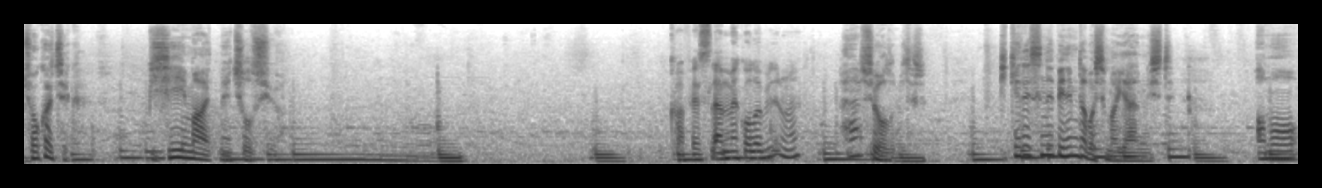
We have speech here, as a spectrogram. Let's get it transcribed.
Çok açık. Bir şey ima etmeye çalışıyor. Kafeslenmek olabilir mi? Her şey olabilir. Bir keresinde benim de başıma gelmişti. Ama o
